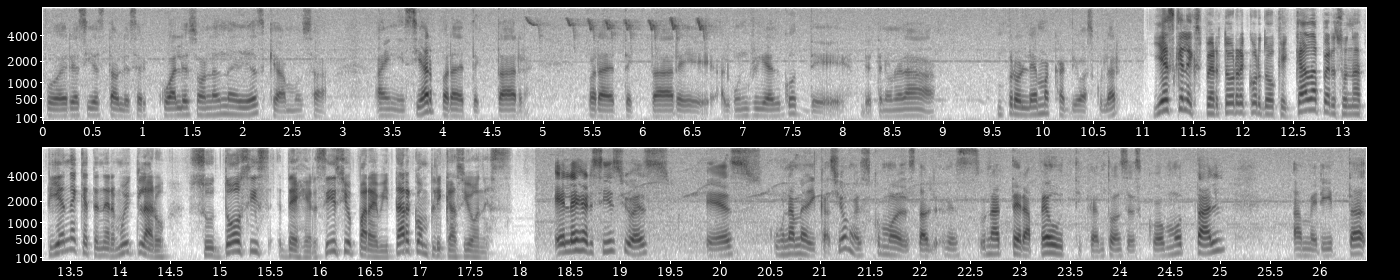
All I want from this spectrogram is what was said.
poder así establecer cuáles son las medidas que vamos a, iniciar para detectar, para detectar eh, algún riesgo de, tener un problema cardiovascular. Y es que el experto recordó que cada persona tiene que tener muy claro su dosis de ejercicio para evitar complicaciones. El ejercicio es, es una medicación, es como es una terapéutica, entonces como tal amerita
